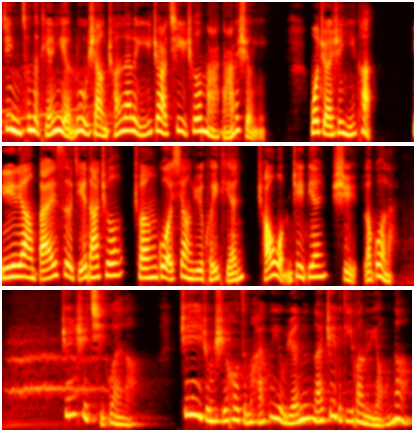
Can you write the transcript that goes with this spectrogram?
进村的田野路上传来了一阵汽车马达的声音，我转身一看，一辆白色捷达车穿过向日葵田，朝我们这边驶了过来。真是奇怪了，这种时候怎么还会有人来这个地方旅游呢？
